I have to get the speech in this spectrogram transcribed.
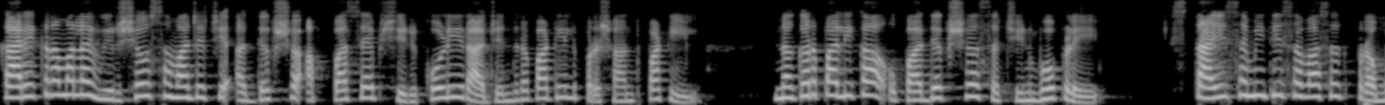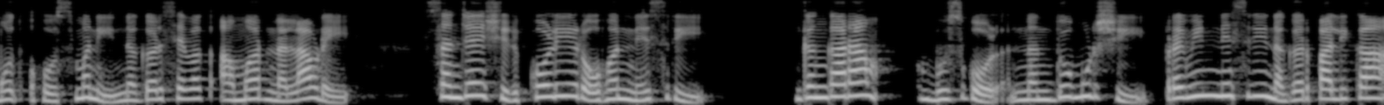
कार्यक्रमाला वीरशैव समाजाचे अध्यक्ष आप्पासाहेब शिरकोळी राजेंद्र पाटील प्रशांत पाटील नगरपालिका उपाध्यक्ष सचिन भोपळे स्थायी समिती सभासद प्रमोद होसमनी नगरसेवक अमर नलावडे संजय शिरकोळी रोहन नेसरी गंगाराम भुसगोळ नंदू मुळशी प्रवीण नेसरी नगरपालिका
